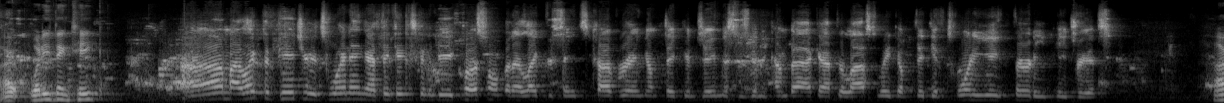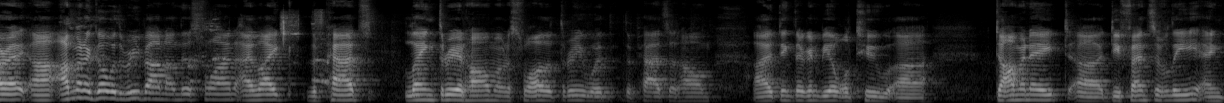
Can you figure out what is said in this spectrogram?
All right, what do you think, Teak? Um, I like the Patriots winning. I think it's going to be a close one, but I like the Saints covering. I'm thinking Jameis is going to come back after last week. I'm thinking 28-30 Patriots. All right, uh, I'm gonna go with the rebound on this one. I like the Pats laying three at home. I'm gonna swallow the three with the Pats at home. I think they're gonna be able to uh, dominate uh, defensively and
